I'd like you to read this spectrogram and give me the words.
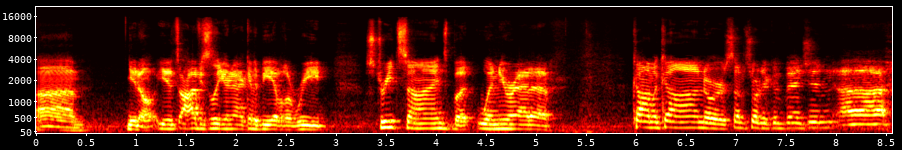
Um, you know it's obviously you're not going to be able to read street signs but when you're at a Comic Con or some sort of convention, uh,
